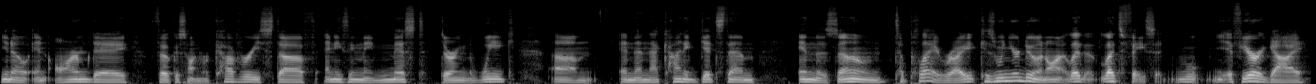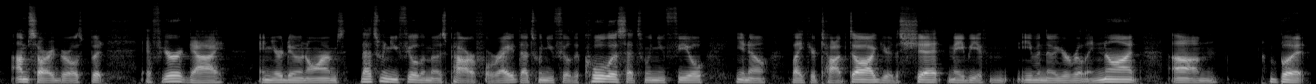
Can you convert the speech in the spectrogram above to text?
you know, an arm day, focus on recovery stuff, anything they missed during the week. Um, and then that kind of gets them in the zone to play, right? Because when you're doing on, let, let's face it, if you're a guy, I'm sorry, girls, but if you're a guy and you're doing arms, that's when you feel the most powerful, right? That's when you feel the coolest. That's when you feel, you know, like you're top dog, you're the shit. Maybe if even though you're really not. Um, but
